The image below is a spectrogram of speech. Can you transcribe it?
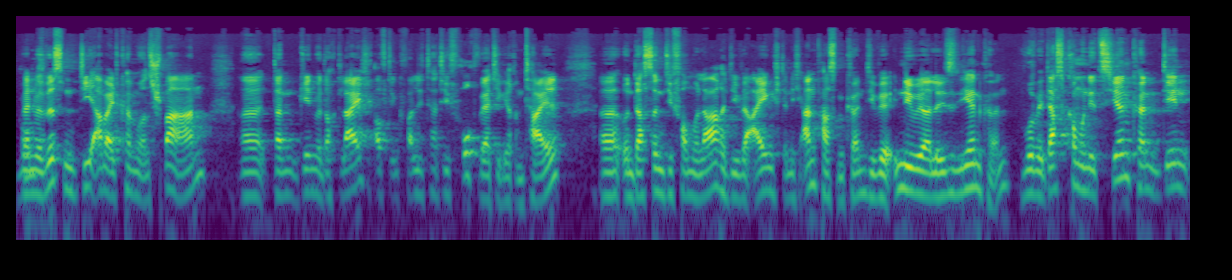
wenn wir wissen, die Arbeit können wir uns sparen, äh, dann gehen wir doch gleich auf den qualitativ hochwertigeren Teil. Äh, Und das sind die Formulare, die wir eigenständig anpassen können, die wir individualisieren können, wo wir das kommunizieren können, den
